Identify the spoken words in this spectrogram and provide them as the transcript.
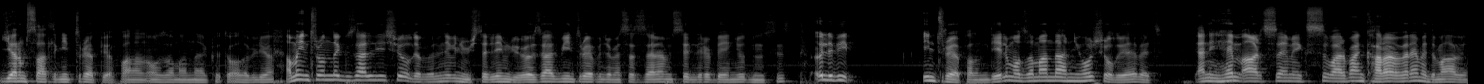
yarım saatlik intro yapıyor falan o zamanlar kötü olabiliyor. Ama intronun da güzelliği şey oluyor böyle ne bileyim işte dediğim gibi özel bir intro yapınca mesela selam isteleri beğeniyordunuz siz. Öyle bir intro yapalım diyelim o zaman da hani hoş oluyor evet. Yani hem artısı hem eksisi var ben karar veremedim abi.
